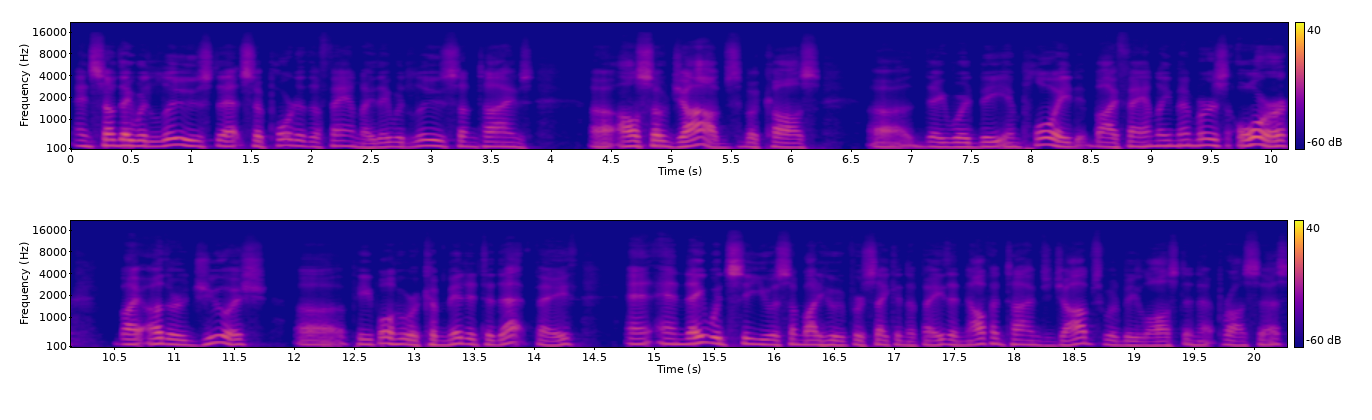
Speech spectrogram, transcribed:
And so they would lose that support of the family. They would lose sometimes uh, also jobs because uh, they would be employed by family members or by other Jewish uh, people who were committed to that faith. And, and they would see you as somebody who had forsaken the faith, and oftentimes jobs would be lost in that process.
